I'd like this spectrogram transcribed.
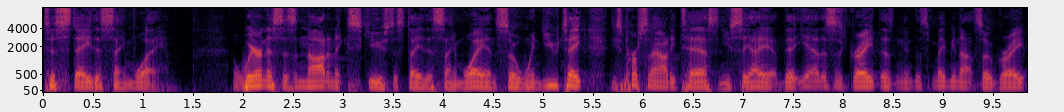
to stay the same way. Awareness is not an excuse to stay the same way. And so when you take these personality tests and you see, hey, yeah, this is great, this, this maybe not so great.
